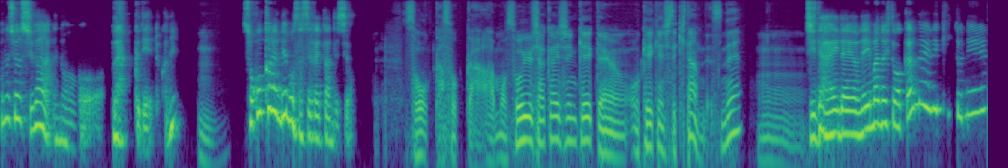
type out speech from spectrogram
この上司はあのブラックでとかね、うん。そこからメモさせられたんですよ。そうか、そうか。あもうそういう社会人経験を経験してきたんですね。うん。時代だよね。今の人わかんないよね、きっとね。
